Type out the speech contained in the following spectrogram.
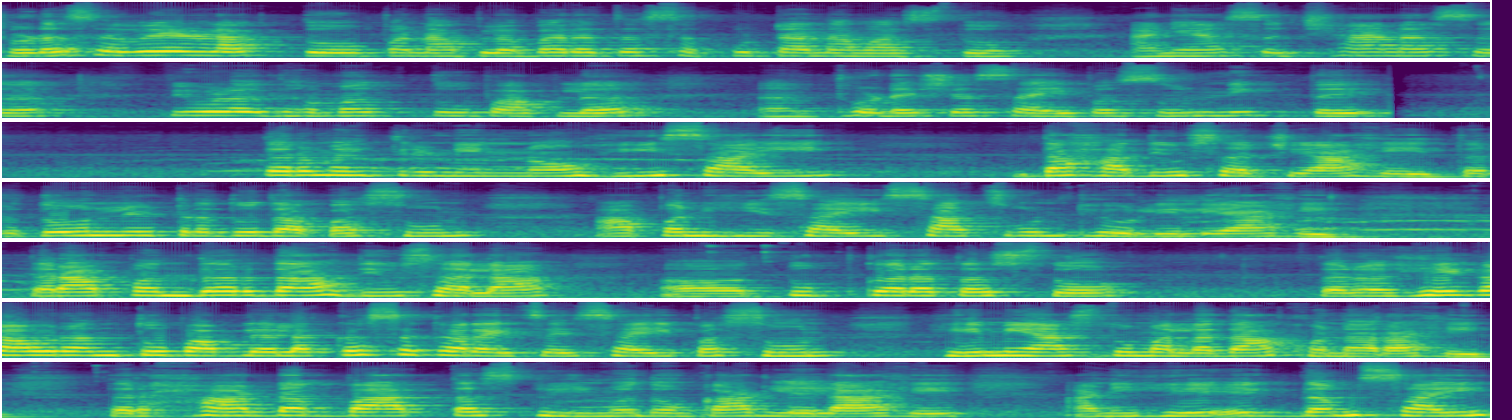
थोडासा वेळ लागतो पण आपला बराच असा कुटाणा वाचतो आणि असं छान असं पिवळं धमक तूप आपलं थोड्याशा साईपासून निघतंय. तर मैत्रिणींनो ही साई दहा दिवसाची आहे तर दोन लिटर दुधापासून आपण ही साई साचवून ठेवलेली आहे. तर आपण दर दहा दिवसाला तूप करत असतो. तर हे गावरान तूप आपल्याला कसं करायचं आहे साईपासून हे मी आज तुम्हाला दाखवणार आहे. तर हा डब्बा आत्ताच फ्रीजमधून काढलेला आहे आणि हे एकदम साई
